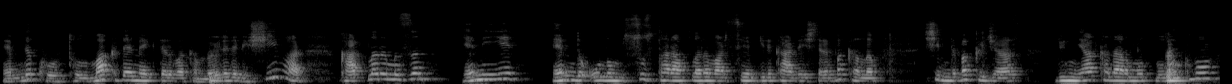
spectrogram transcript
hem de kurtulmak demektir. Bakın böyle de bir şey var. Kartlarımızın hem iyi hem de olumsuz tarafları var sevgili kardeşlerim. Bakalım şimdi bakacağız. Dünya kadar mutluluk mu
